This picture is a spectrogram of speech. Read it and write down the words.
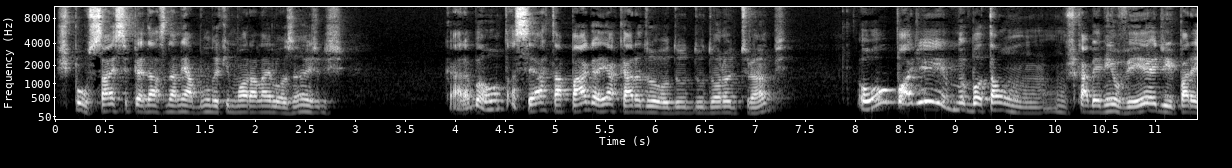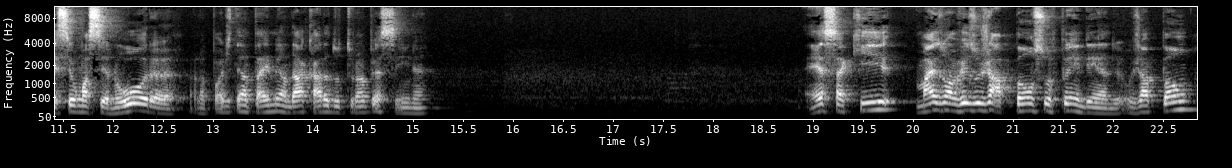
expulsar esse pedaço da minha bunda que mora lá em Los Angeles. Cara, bom, tá certo. Apaga aí a cara do, do, do Donald Trump. Ou pode botar um, uns cabelinhos verde e parecer uma cenoura. Ela pode tentar emendar a cara do Trump assim, né? Essa aqui, mais uma vez, o Japão surpreendendo. O Japão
